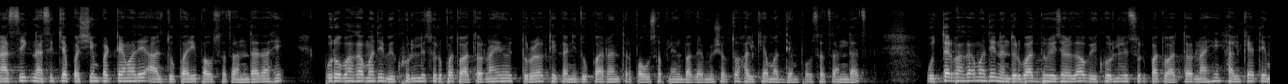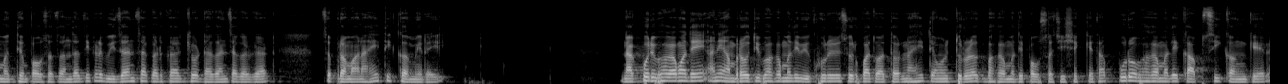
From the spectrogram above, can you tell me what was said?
नाशिक नाशिकच्या पश्चिम पट्ट्यामध्ये आज दुपारी पावसाचा अंदाज आहे. पूर्व भागामध्ये विखुरलेल्या स्वरूपात वातावरण आहे. तुरळक ठिकाणी दुपारनंतर पाऊस आपल्याला बघायला मिळू शकतो. हलक्या मध्यम पावसाचा अंदाज. उत्तर भागामध्ये नंदुरबार धुळे जळगाव विखुरलेल्या स्वरूपात वातावरण आहे. हलक्या ते मध्यम पावसाचा अंदाज. इकडे विजांचा कडकडाट किंवा ढगांचा गडगडाटचं प्रमाण आहे. ते कमी राहील. नागपूर विभागामध्ये आणि अमरावती भागामध्ये विखुरलेल्या स्वरूपात वातावरण आहे. त्यामुळे तुरळक भागामध्ये पावसाची शक्यता. पूर्व भागामध्ये कापसी कंकेर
